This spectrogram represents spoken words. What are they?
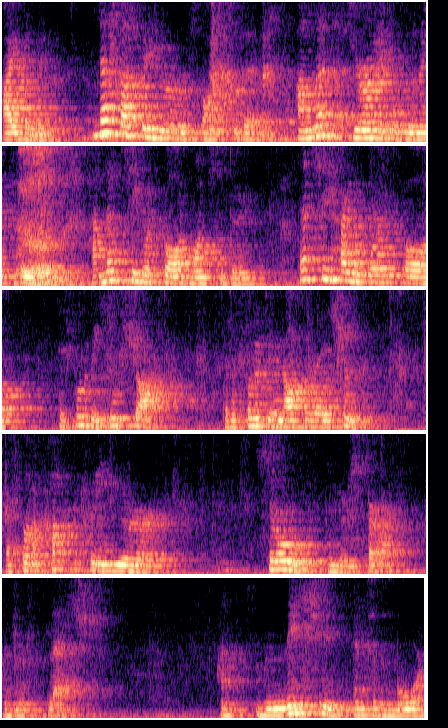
I believe. Let that be your response today. And let's journey over the next few days and let's see what God wants to do. Let's see how the Word of God is going to be so sharp that it's going to do an operation that's going to cut between your soul and your spirit and your flesh and release you into the more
